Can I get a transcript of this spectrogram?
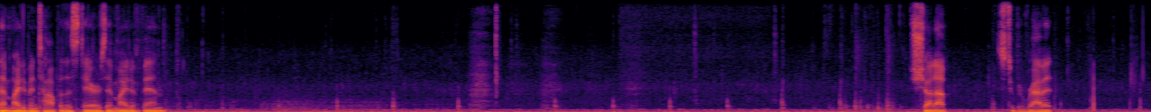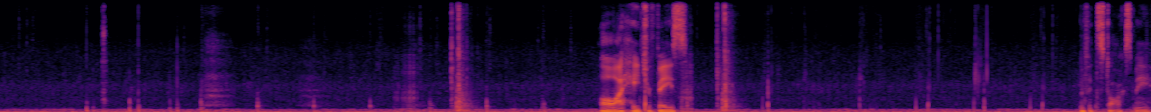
That might have been top of the stairs. It might have been. Shut up, stupid rabbit. Oh, I hate your face. What if it stalks me?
